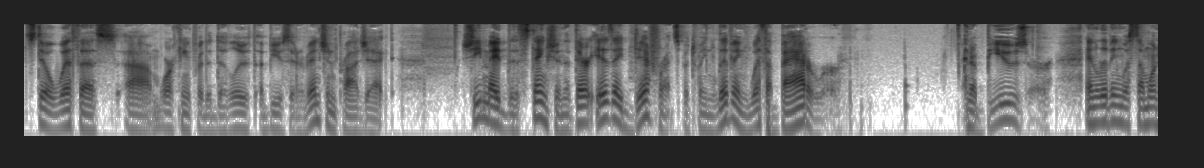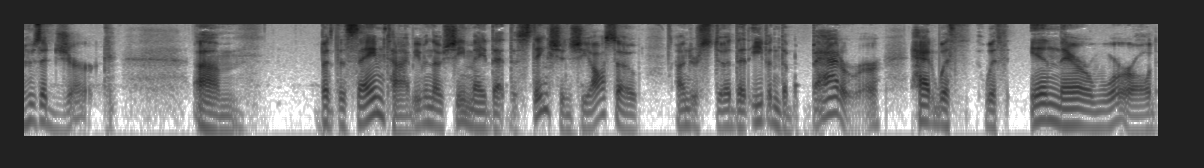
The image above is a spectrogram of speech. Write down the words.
still with us um, working for the Duluth Abuse Intervention Project she made the distinction that there is a difference between living with a batterer, an abuser, and living with someone who's a jerk. Um, but at the same time, even though she made that distinction, she also understood that even the batterer had with, within their world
